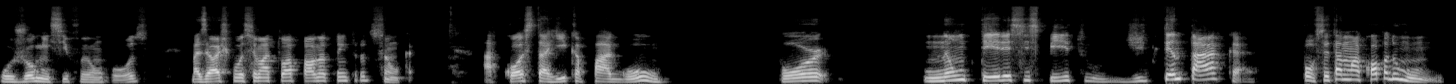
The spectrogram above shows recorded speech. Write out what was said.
o jogo em si foi honroso. Mas eu acho que você matou a pau na tua introdução, cara. A Costa Rica pagou por não ter esse espírito de tentar, cara. Pô, você tá numa Copa do Mundo.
